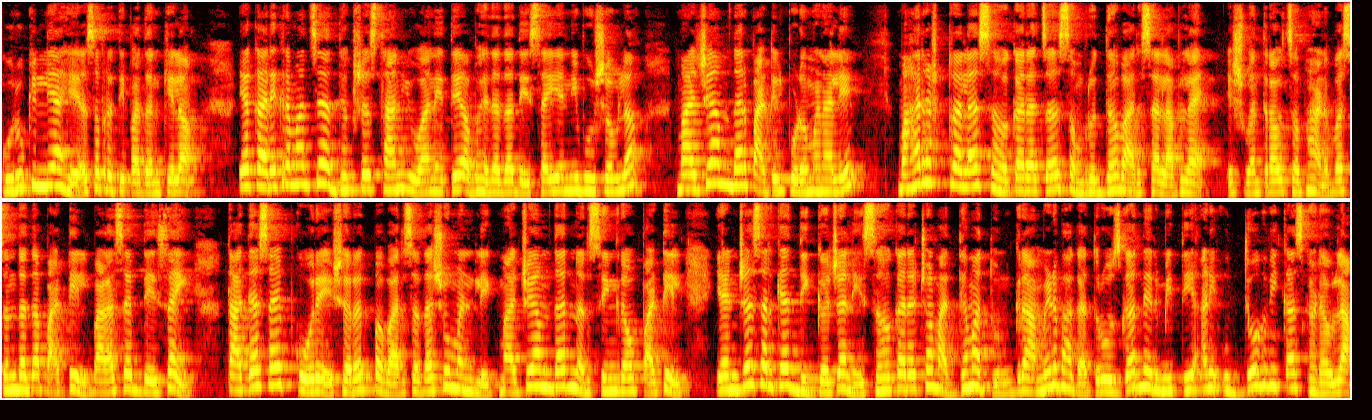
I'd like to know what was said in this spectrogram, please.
गुरुकिल्ली आहे असं प्रतिपादन केलं. या कार्यक्रमाचे अध्यक्षस्थान युवा नेते अभयदादा देसाई यांनी भूषवलं. माजी आमदार पाटील पुढे म्हणाले महाराष्ट्राला सहकाराचा समृद्ध वारसा लाभलाय. यशवंतराव चव्हाण वसंतदादा पाटील बाळासाहेब देसाई तात्यासाहेब कोरे शरद पवार सदाशिव मंडलिक माजी आमदार नरसिंगराव पाटील यांच्यासारख्या दिग्गजांनी सहकाराच्या माध्यमातून ग्रामीण भागात रोजगार निर्मिती आणि उद्योग विकास घडवला.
